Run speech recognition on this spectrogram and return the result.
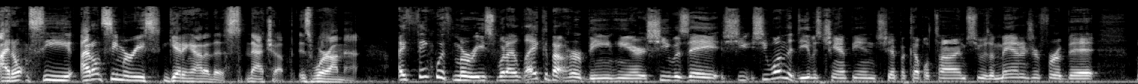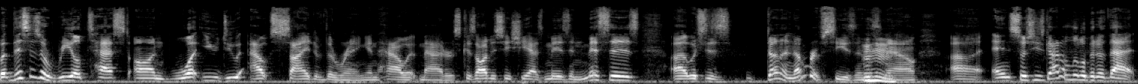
I don't see, I don't see Maryse getting out of this matchup. Is where I'm at. I think with Maryse, what I like about her being here, she was a she she won the Divas Championship a couple times. She was a manager for a bit, but this is a real test on what you do outside of the ring and how it matters. Because obviously she has Miz and Mrs., uh, which has done a number of seasons now, uh, and so she's got a little bit of that.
